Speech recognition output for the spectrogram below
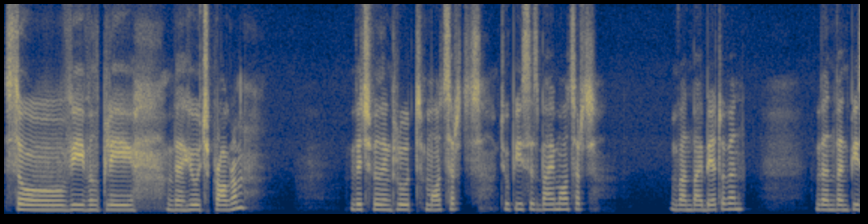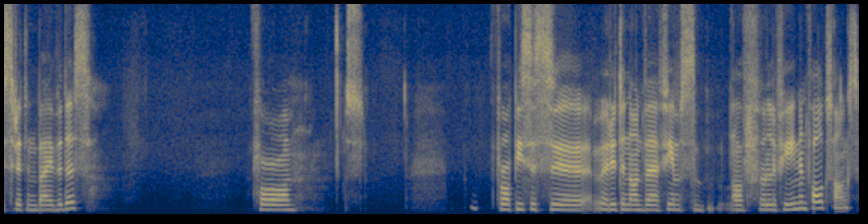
So we will play the huge program, which will include Mozart, two pieces by Mozart, one by Beethoven, then one piece written by Vidas. For four pieces uh, written on the themes of Lithuanian folk songs.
